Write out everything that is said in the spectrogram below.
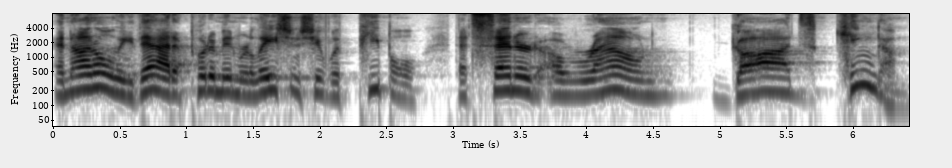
And not only that, it put him in relationship with people that centered around God's kingdom.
